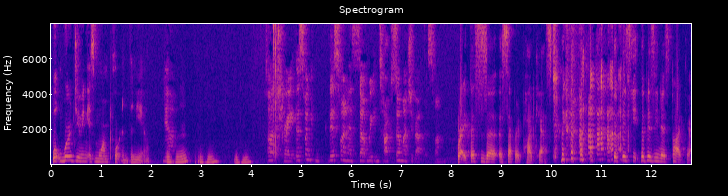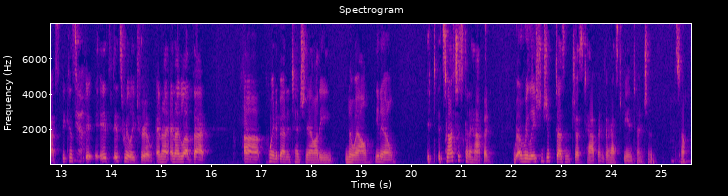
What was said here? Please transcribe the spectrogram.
what we're doing is more important than you. Yeah. Mm-hmm, mm-hmm, mm-hmm. oh, that's great. This one, can, this one has so we can talk so much about this one. Right. This is a, a separate podcast, the busy, the busyness podcast, because yeah. it, it, it's really true, and I and I love that uh, point about intentionality, Noelle. You know, it, it's not just going to happen. a relationship doesn't just happen. There has to be intention. So.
